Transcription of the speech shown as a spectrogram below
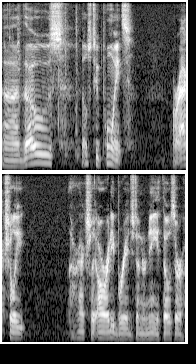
uh, those those two points are actually are actually already bridged underneath. Those are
